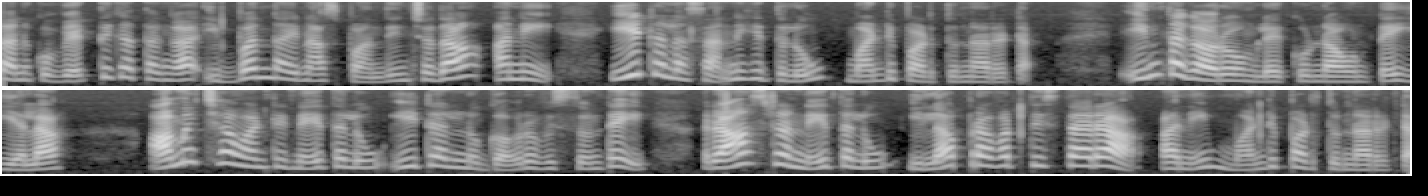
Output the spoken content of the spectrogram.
తనకు వ్యక్తిగతంగా ఇబ్బంది అయినా స్పందించదా అని ఈటల సన్నిహితులు మండిపడుతున్నారట. ఇంత గౌరవం లేకుండా ఉంటే ఎలా? అమిత్ షా వంటి నేతలు ఈటలను గౌరవిస్తుంటే రాష్ట్ర నేతలు ఇలా ప్రవర్తిస్తారా అని మండిపడుతున్నారట.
